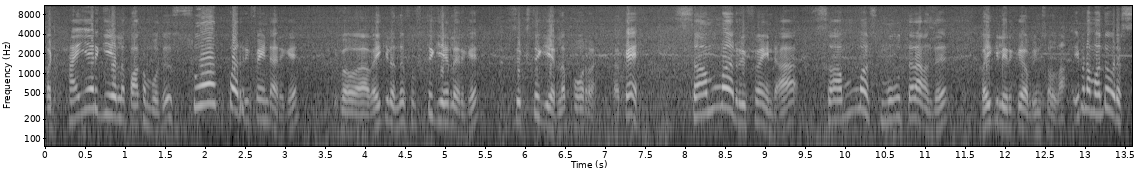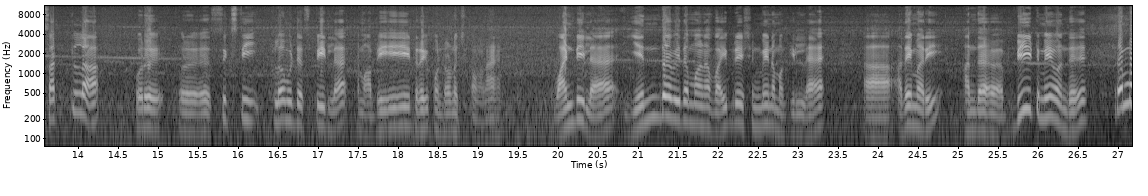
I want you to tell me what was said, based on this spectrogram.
பட் ஹையர் கியரில் பார்க்கும்போது சூப்பர் ரிஃபைண்டாக இருக்குது இப்போ வெஹிக்கிள் வந்து ஃபிஃப்த்து கியரில் இருக்குது சிக்ஸ்த்து கியரில் போடுறேன். ஓகே செம்ம ரிஃபைண்டாக செம்ம ஸ்மூத்தராக வந்து வெஹிக்கிள் இருக்குது அப்படின்னு சொல்லலாம். இப்போ நம்ம வந்து ஒரு சட்டிலாக ஒரு ஒரு சிக்ஸ்டி கிலோமீட்டர் ஸ்பீடில் நம்ம அப்படியே ட்ரைவ் பண்ணுறோம்னு வச்சுக்கோங்களேன். வண்டியில் எந்த விதமான வைப்ரேஷனுமே நமக்கு இல்லை. அதே மாதிரி அந்த பீட்டுமே வந்து ரொம்ப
